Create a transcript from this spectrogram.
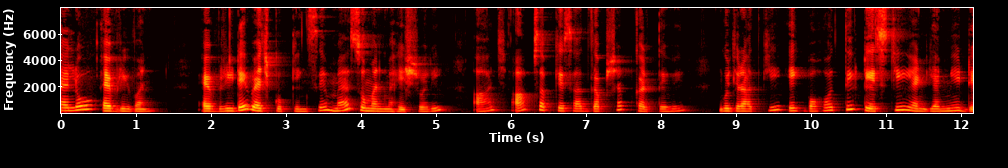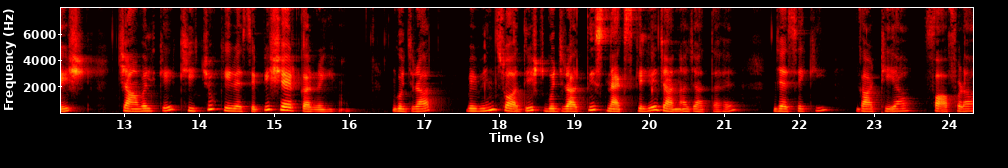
Hello everyone everyday veg cooking से मैं सुमन महेश्वरी। आज आप सबके साथ गपशप करते हुए गुजरात की एक बहुत ही टेस्टी एंड यमी डिश चावल के खींचू की रेसिपी शेयर कर रही हूँ। गुजरात विभिन्न स्वादिष्ट गुजराती स्नैक्स के लिए जाना जाता है, जैसे कि गाठिया, फाफड़ा,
